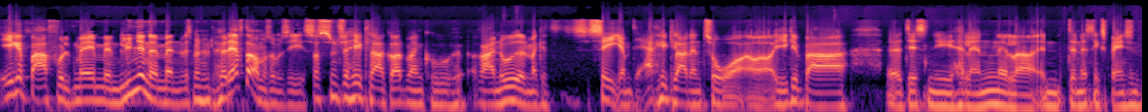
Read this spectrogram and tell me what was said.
ikke bare fulgte med mellem linjerne, men hvis man hørte efter om, så man sige, så synes jeg helt klart godt, at man kunne regne ud, at man kan se, at det er helt klart en tor, og ikke bare øh, Destiny halvanden, eller en, den næste expansion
